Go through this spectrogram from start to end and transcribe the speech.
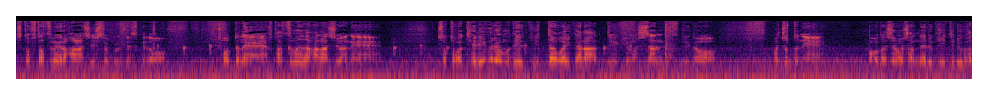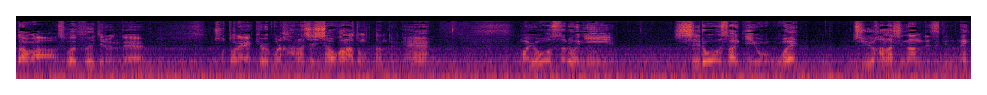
ちょっと二つ目の話しとくんですけど、ちょっとね、二つ目の話はね、ちょっとこれテレグラムで言った方がいいかなっていう気もしたんですけど、まあ、ちょっとね、まあ、私のチャンネル聞いてる方がすごい増えてるんで、ちょっとね、今日これ話しちゃおうかなと思ったんだよね。まあ、要するに、白ウサギを終え、ちゅう話なんですけどね。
